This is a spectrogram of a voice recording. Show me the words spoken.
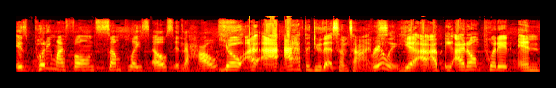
is putting my phone someplace else in the house. Yo, I, I I have to do that sometimes. Really? Yeah, I, I I don't put it in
